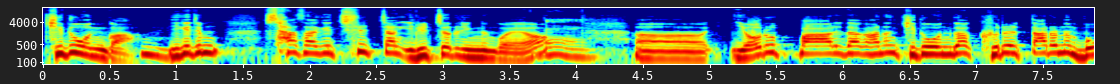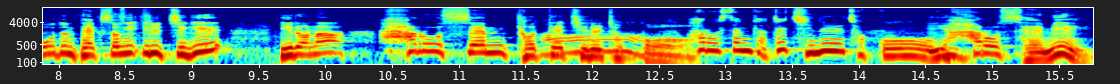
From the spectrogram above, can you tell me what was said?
기도원과 이게 지금 사사기 7장 1절을 읽는 거예요. 네. 어, 여룻발이라고 하는 기도원과 그를 따르는 모든 백성이 일찍이 일어나 하롯샘 곁에 진을 쳤고 하롯샘 곁에 진을 쳤고. 이 하롯샘이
